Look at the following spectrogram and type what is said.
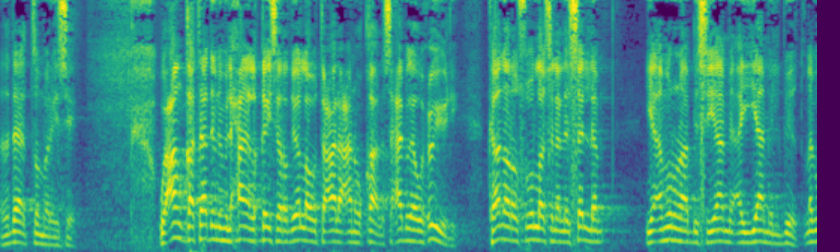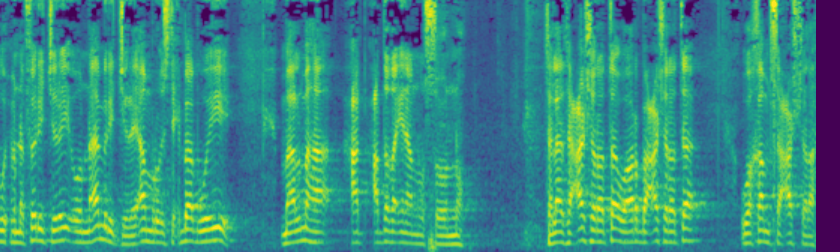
haddaad soo marayseen وcan qataada bn milxaan alqaysi radi allahu tacala canhu qaal saxaabiga wuxuu yidhi kaana rasuul اlah sal lay slam yamuruna bisiyaami ayaami اlbiid nabigu wuxuuna fari jiray oo na amri jiray amru istixbaab weeye maalmaha caddada inaanu soonno ثaلaaثa caشhرaةa وarبع caشhرaةa وhamسa caشhرة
